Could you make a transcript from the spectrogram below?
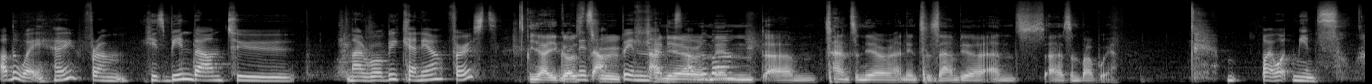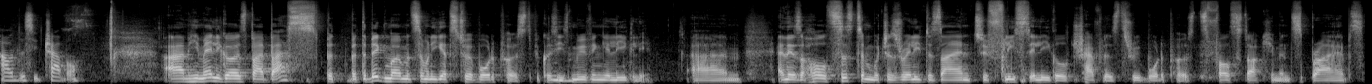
other way. Hey, from he's been down to Nairobi, Kenya first. Yeah, he goes through up in Kenya and then um, Tanzania and into Zambia and uh, Zimbabwe. By what means? How does he travel? Um, he mainly goes by bus, but, but the big moments are when he gets to a border post because he's moving illegally. Um, and there's a whole system which is really designed to fleece illegal travelers through border posts, false documents, bribes,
